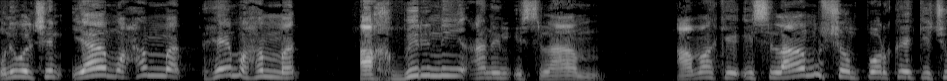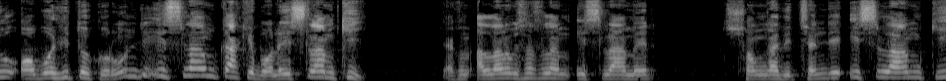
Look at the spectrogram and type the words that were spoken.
উনি বলছেন, ইয়া মোহাম্মদ, হে মোহাম্মদ, আখবিরনি আনিল ইসলাম। আমাকে ইসলাম সম্পর্কে কিছু অবহিত করুন যে ইসলাম কাকে বলে, ইসলাম কি? এখন আল্লাহ নবী সাল্লাম ইসলামের সংজ্ঞা দিচ্ছেন যে ইসলাম কি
